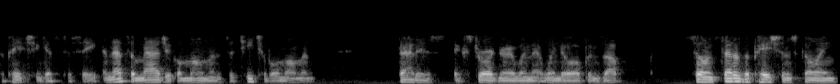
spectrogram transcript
the patient gets to see. And that's a magical moment. It's a teachable moment. That is extraordinary when that window opens up. So instead of the patients going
